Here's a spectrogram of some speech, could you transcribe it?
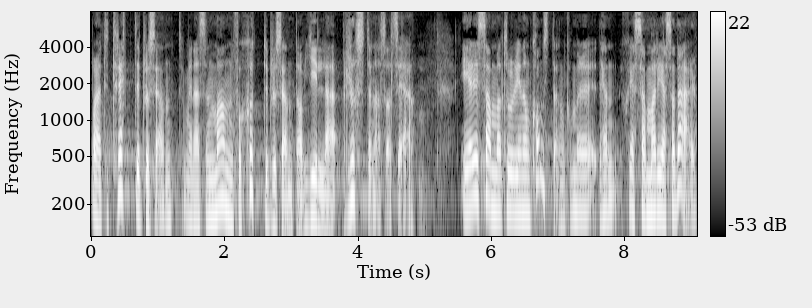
bara till 30 procent medan en man får 70 procent av gilla-rösterna så att säga. Är det samma tror du inom konsten? Kommer det ske samma resa där?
